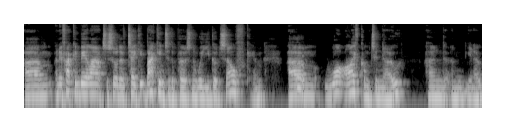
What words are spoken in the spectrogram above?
Um, and if I can be allowed to sort of take it back into the personal wee your good self, Kym, um, what I've come to know and and you know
